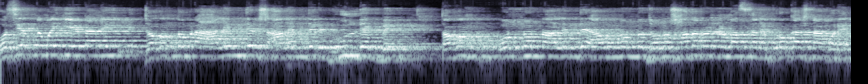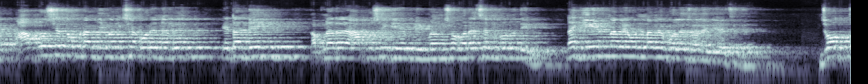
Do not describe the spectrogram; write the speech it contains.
ওসিয়াতনামায় কি এটা নেই? যখন তোমরা আলেমদের আলেমদের ভুল দেখবে, তখন অন্য অন্য আলেমদের অন্য অন্য জনসাধারণের মাঝখানে প্রকাশ না করে আপোষে তোমরা মীমাংসা করে নেবে। এটা নেই। আপনারা আপোষে গিয়ে মীমাংসা করেছেন কোনোদিন? নাকি এর নামে ওর নামে বলে চলে গিয়েছিলেন যত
